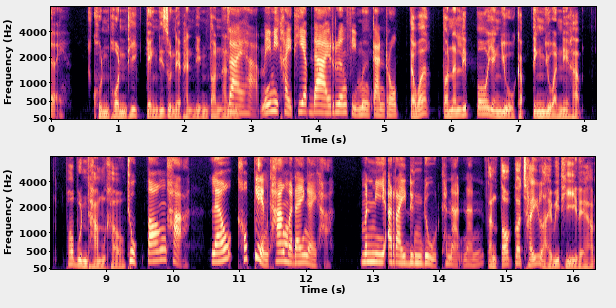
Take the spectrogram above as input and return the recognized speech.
เลย คุณพลที่เก่งที่สุดในแผ่นดินตอนนั้น ใช่ค่ะ ไม่มีใครเทียบได้เรื่องฝีมือการรบ แต่ว่าตอนนั้นลิปโป้ยังอยู่กับติงหยวนนี่ครับพ่อบุญธรรมเขาถูกต้องค่ะ แล้วเขาเปลี่ยนข้างมาได้ไงคะมันมีอะไรดึงดูดขนาดนั้นต่างโต๊ะก็ใช้หลายวิธีเลยครับ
